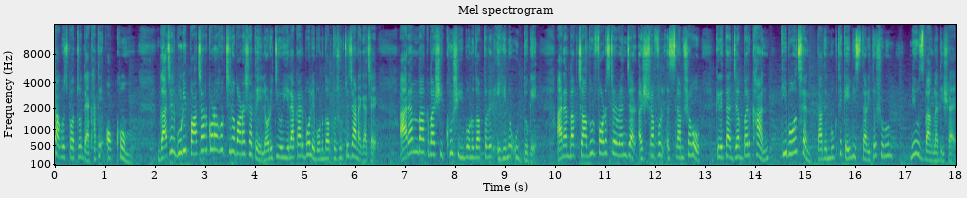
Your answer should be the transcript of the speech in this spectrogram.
কাগজপত্র দেখাতে অক্ষম। গাছের গুড়ি পাচার করা হচ্ছিল বারাসাতে, লরিটি ওই এলাকার বলে বন দপ্তর সূত্রে জানা গেছে। আরামবাগবাসী খুশি বন দপ্তরের এহেন উদ্যোগে। আরামবাগ চাঁদুর ফরেস্টের রেঞ্জার আশরাফুল ইসলাম সহ ক্রেতা জব্বার খান কি বলছেন, তাদের মুখ থেকেই বিস্তারিত শুনুন নিউজ বাংলাদেশায়।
